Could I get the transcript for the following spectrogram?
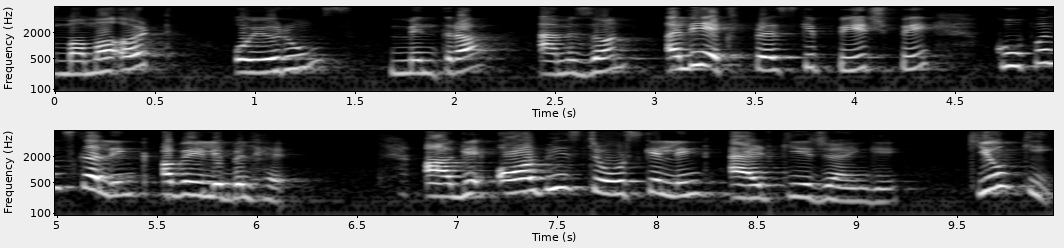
Mamaearth OYO rooms Myntra Amazon AliExpress के पेज पे कूपन्स का लिंक अवेलेबल है। आगे और भी स्टोर्स के लिंक ऐड किए जाएँगे, क्योंकि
